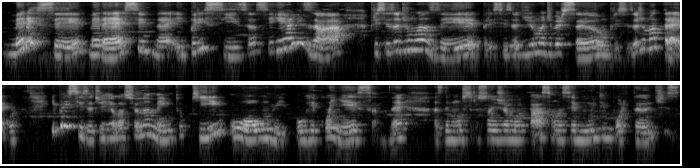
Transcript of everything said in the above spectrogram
merecer, merece, né, e precisa se realizar, precisa de um lazer, precisa de uma diversão, precisa de uma trégua e precisa de relacionamento que o honre, o reconheça, né? As demonstrações de amor passam a ser muito importantes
